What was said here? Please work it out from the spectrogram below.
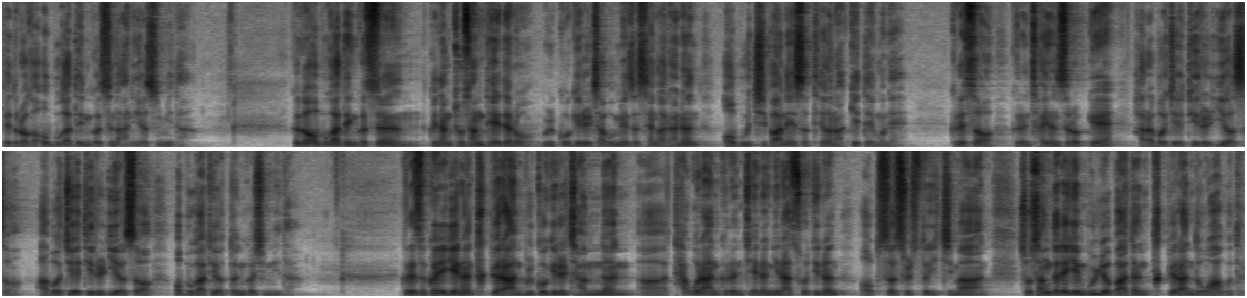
베드로가 어부가 된 것은 아니었습니다. 그가 어부가 된 것은 그냥 조상 대대로 물고기를 잡으면서 생활하는 어부 집안에서 태어났기 때문에 그래서 그는 자연스럽게 할아버지의 뒤를 이어서 아버지의 뒤를 이어서 어부가 되었던 것입니다. 그래서 그에게는 특별한 물고기를 잡는 어, 타고난 그런 재능이나 소질은 없었을 수도 있지만 조상들에게 물려받은 특별한 노하우들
